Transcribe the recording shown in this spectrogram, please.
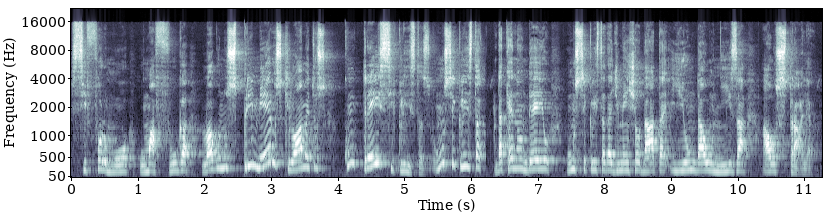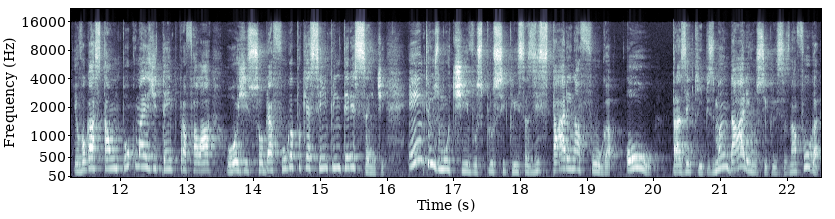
se formou uma fuga logo nos primeiros quilômetros com três ciclistas, um ciclista da Cannondale, um ciclista da Dimension Data e um da Unisa Austrália. Eu vou gastar um pouco mais de tempo para falar hoje sobre a fuga porque é sempre interessante. Entre os motivos para os ciclistas estarem na fuga ou para as equipes mandarem os ciclistas na fuga,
